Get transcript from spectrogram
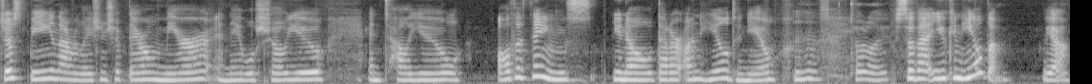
just being in that relationship, they will mirror and they will show you and tell you all the things, you know, that are unhealed in you Mm-hmm. Totally. so that you can heal them. Yeah,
